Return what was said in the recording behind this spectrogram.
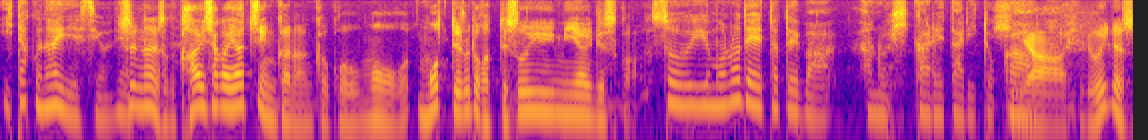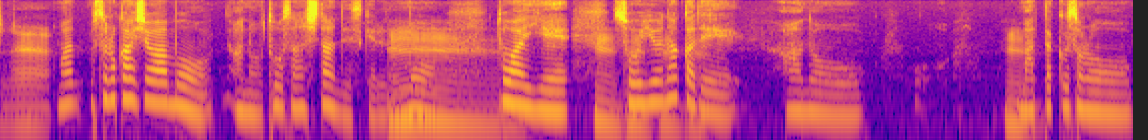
いたくないですよね。それ何ですか、会社が家賃かなんかこう、もう持ってるとかって、そういう意味合いですか？そういうもので例えばあの引かれたりといか、やー、ひどいですね。まあ、その会社はもうあの倒産したんですけれどうもん。とはいえうん。そういう中であのうん。全くその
